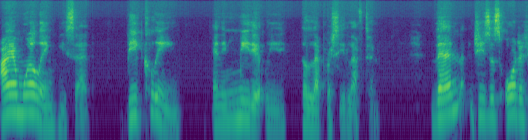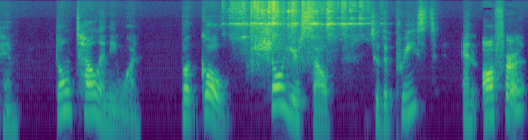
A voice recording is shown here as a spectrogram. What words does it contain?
I am willing, he said. Be clean. And immediately the leprosy left him. Then Jesus ordered him, Don't tell anyone, but go, show yourself to the priest and offer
